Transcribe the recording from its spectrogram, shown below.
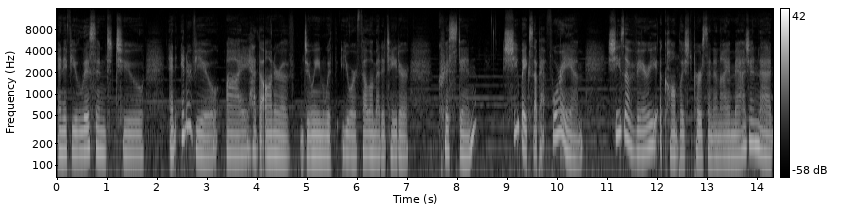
and if you listened to an interview I had the honor of doing with your fellow meditator, Kristen, she wakes up at 4 a.m. She's a very accomplished person, and I imagine that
